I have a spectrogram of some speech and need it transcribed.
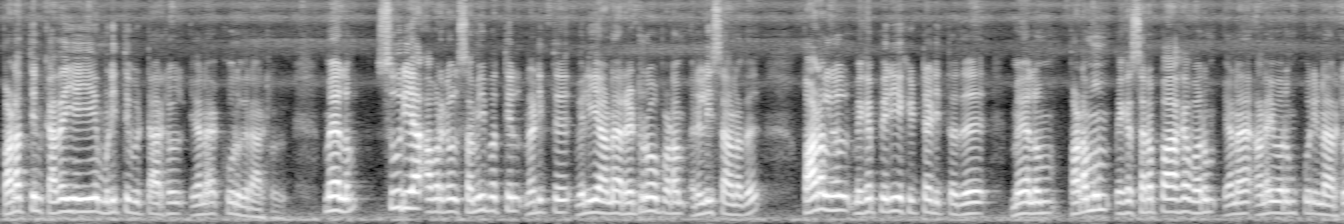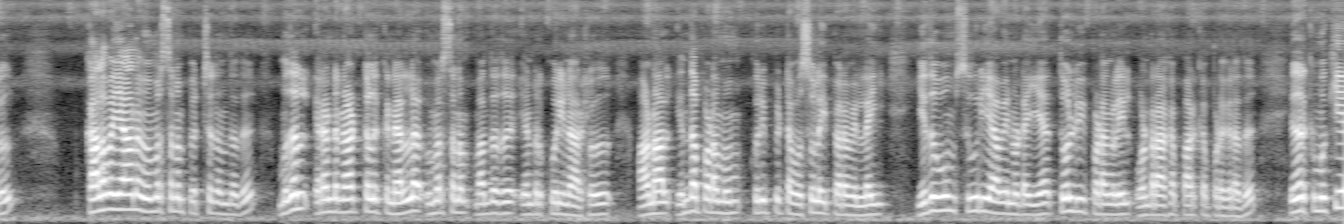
படத்தின் கதையையே முடித்து விட்டார்கள் என கூறுகிறார்கள். மேலும் சூர்யா அவர்கள் சமீபத்தில் நடித்து வெளியான ரெட்ரோ படம் ரிலீஸ் ஆனது பாடல்கள் மிகப்பெரிய ஹிட் அடித்தது. மேலும் படமும் மிக சிறப்பாக வரும் என அனைவரும் கூறினார்கள். கலவையான விமர்சனம் பெற்றிருந்தது. முதல் இரண்டு நாட்களுக்கு நல்ல விமர்சனம் வந்தது என்று கூறினார்கள். ஆனால் இந்த படமும் குறிப்பிட்ட வசூலை பெறவில்லை. இதுவும் சூர்யாவினுடைய தோல்வி படங்களில் ஒன்றாக பார்க்கப்படுகிறது. இதற்கு முக்கிய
